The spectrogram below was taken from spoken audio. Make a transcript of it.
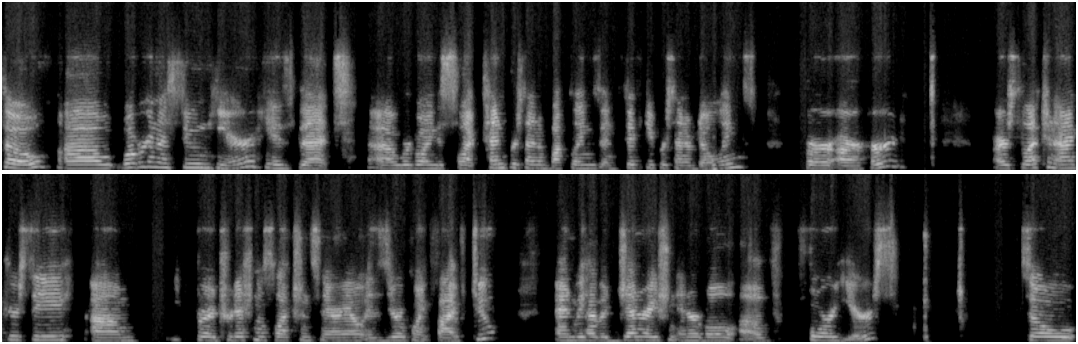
So uh, what we're going to assume here is that uh, we're going to select 10% of bucklings and 50% of doelings for our herd. Our selection accuracy um, for a traditional selection scenario is 0.52, and we have a generation interval of four years. So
